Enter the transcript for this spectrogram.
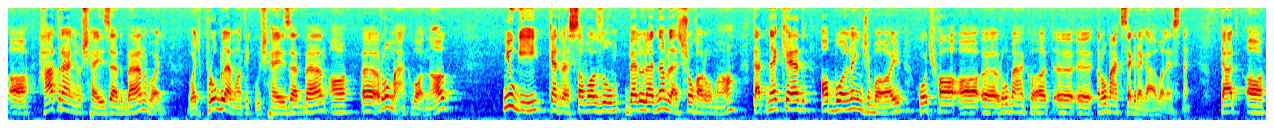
a hátrányos helyzetben, vagy, vagy problematikus helyzetben a romák vannak. Nyugi, kedves szavazóm, belőled nem lesz soha roma, tehát neked abból nincs baj, hogyha a romákat, romák szegregálva lesznek. Tehát a,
